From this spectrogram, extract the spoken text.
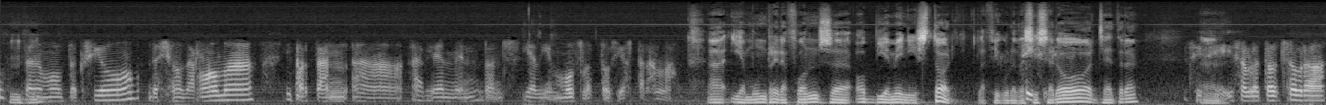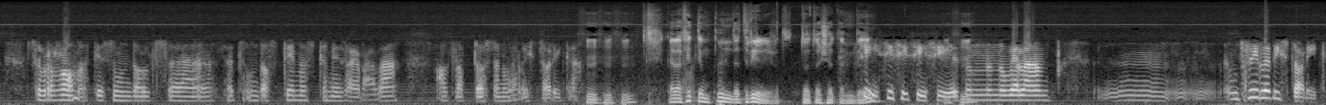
uh -huh. de molta acció, d'això de Roma, i per tant, eh, evidentment, doncs, hi havia molts lectors ja esperant-la. Ah, I amb un rerefons, eh, òbviament, històric, la figura de sí, Ciceró, sí, sí. etc. Sí, sí, i sobretot sobre, sobre Roma, que és un dels, eh, un dels temes que més agrada als lectors de novel·la històrica. Uh -huh. Que de fet té un punt de thriller, tot això també. Sí, sí, sí, sí, sí. Uh -huh. és una novel·la un thriller històric,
